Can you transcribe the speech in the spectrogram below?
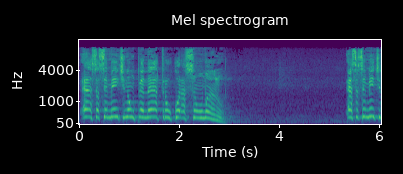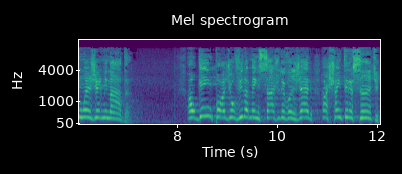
essa semente não penetra o coração humano. Essa semente não é germinada. Alguém pode ouvir a mensagem do Evangelho, achar interessante,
